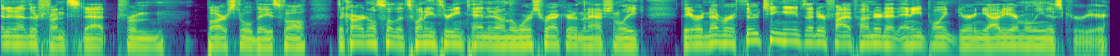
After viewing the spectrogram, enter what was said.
and another fun stat from Barstool Baseball: the Cardinals held a 23 and 10 and own the worst record in the National League. They were never 13 games under 500 at any point during Yadier Molina's career.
